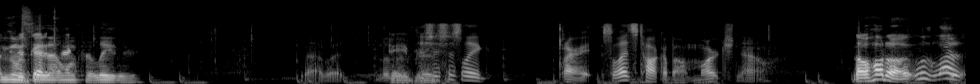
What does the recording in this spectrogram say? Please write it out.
We're gonna just say that one for later. Nah, but Hey, it's bro. just, just like, all right. So let's talk about March now. No, hold on. It was a lot. Of,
